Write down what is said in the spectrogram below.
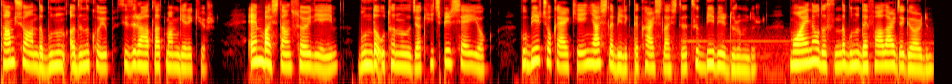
tam şu anda bunun adını koyup sizi rahatlatmam gerekiyor. En baştan söyleyeyim, bunda utanılacak hiçbir şey yok. Bu birçok erkeğin yaşla birlikte karşılaştığı tıbbi bir durumdur. Muayene odasında bunu defalarca gördüm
